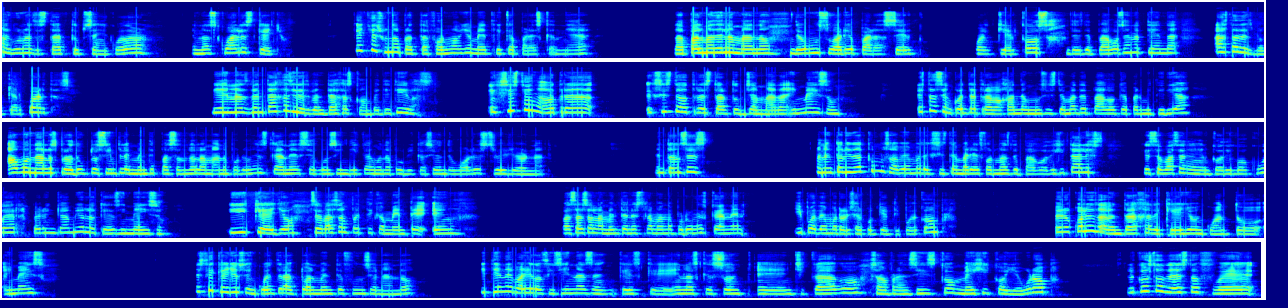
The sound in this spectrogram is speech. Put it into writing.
algunas startups en Ecuador, en las cuales Kello. Kello es una plataforma biométrica para escanear la palma de la mano de un usuario para hacer cualquier cosa, desde pagos en la tienda hasta desbloquear puertas. Bien, las ventajas y desventajas competitivas. Existen existe otra startup llamada Amazon. Esta se encuentra trabajando en un sistema de pago que permitiría abonar los productos simplemente pasando la mano por un escáner, según se indica en una publicación de Wall Street Journal. Entonces, en la actualidad, como sabemos, existen varias formas de pago digitales que se basan en el código QR, pero en cambio lo que es Amazon y que ello se basan prácticamente en pasar solamente nuestra mano por un escáner y podemos realizar cualquier tipo de compra. Pero ¿cuál es la ventaja de ello en cuanto a Amazon? Es que ello se encuentra actualmente funcionando y tiene varias oficinas en, que es que, en las que son en Chicago, San Francisco, México y Europa. El costo de esta fue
